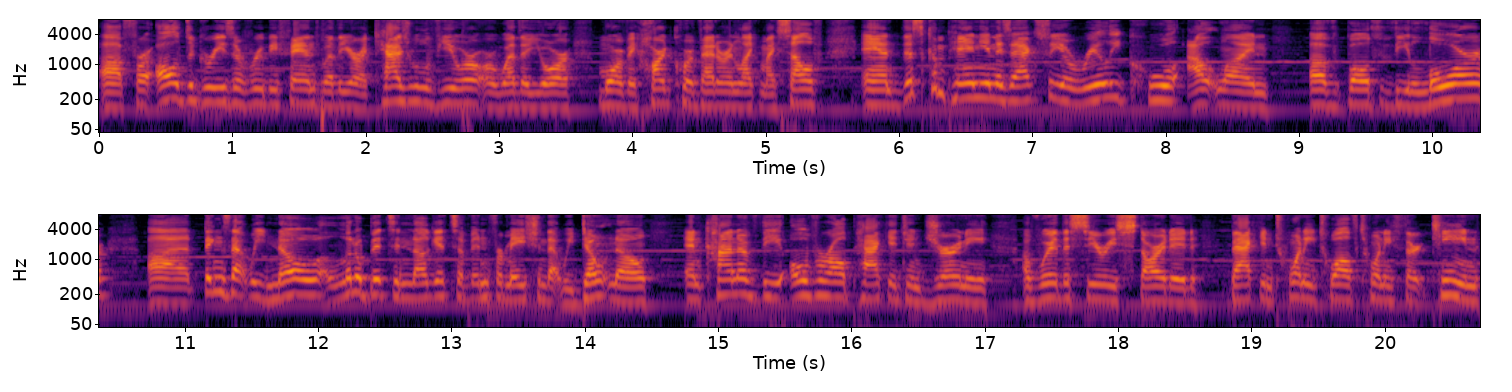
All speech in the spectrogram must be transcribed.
uh, for all degrees of RWBY fans, whether you're a casual viewer or whether you're more of a hardcore veteran like myself. And this companion is actually a really cool outline of both the lore, uh, things that we know, little bits and nuggets of information that we don't know, and kind of the overall package and journey of where the series started back in 2012, 2013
